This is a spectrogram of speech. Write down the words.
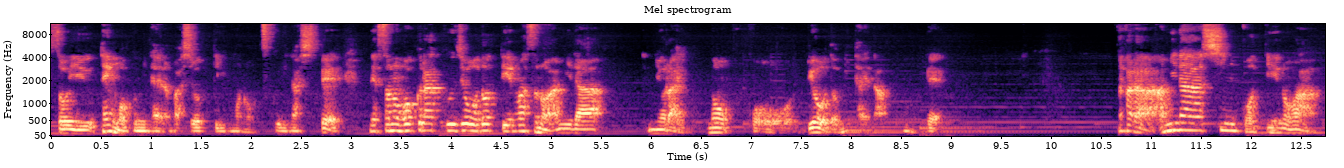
そういう天国みたいな場所っていうものを作り出して、で、その極楽浄土っていうのはその阿弥陀如来のこう領土みたいなもので、だから阿弥陀信仰っていうのは、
